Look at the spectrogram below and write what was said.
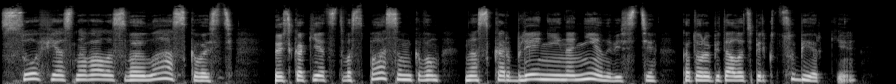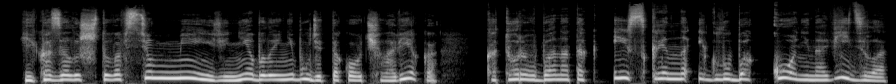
Софья основала свою ласковость, то есть кокетство с Пасынковым, на оскорблении и на ненависти, которую питала теперь к Цуберке. Ей казалось, что во всем мире не было и не будет такого человека, которого бы она так искренно и глубоко ненавидела,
